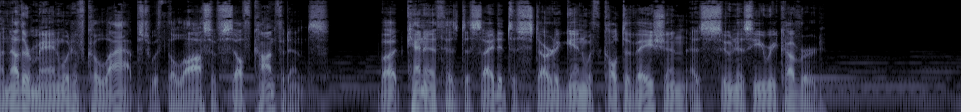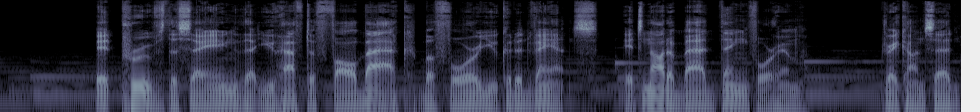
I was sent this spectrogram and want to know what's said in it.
Another man would have collapsed with the loss of self confidence. But Kenneth has decided to start again with cultivation as soon as he recovered. It proves the saying that you have to fall back before you could advance. It's not a bad thing for him, Dracon said.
